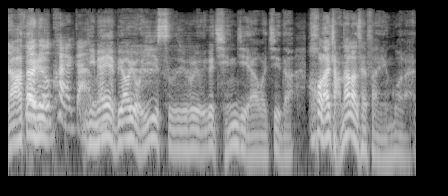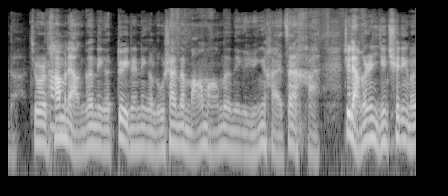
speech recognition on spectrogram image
然后获但是快感里面也比较有意思的，就是有一个情节啊，我记得后来长大了才反应过来的，就是他们两个那个对着那个庐山的茫茫的那个云海在喊，就两个人已经确定了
